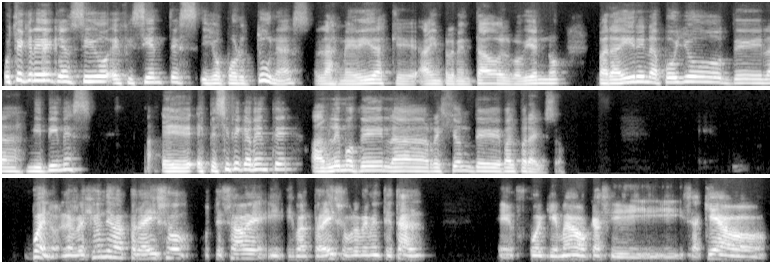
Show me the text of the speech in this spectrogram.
¿Usted cree que han sido eficientes y oportunas las medidas que ha implementado el gobierno para ir en apoyo de las MIPIMES eh, específicamente, hablemos de la región de Valparaíso. Bueno, la región de Valparaíso, usted sabe, y, Valparaíso propiamente tal, eh, fue quemado casi y saqueado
